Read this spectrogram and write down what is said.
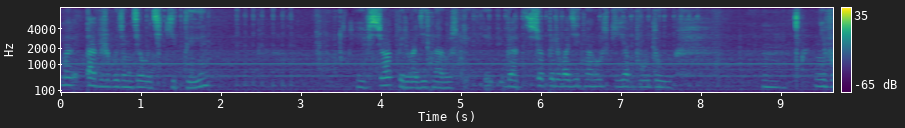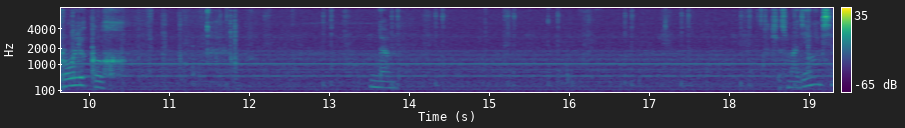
Мы также будем делать киты. И все переводить на русский. И, ребят, все переводить на русский я буду не в роликах. Да. Сейчас мы оденемся.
